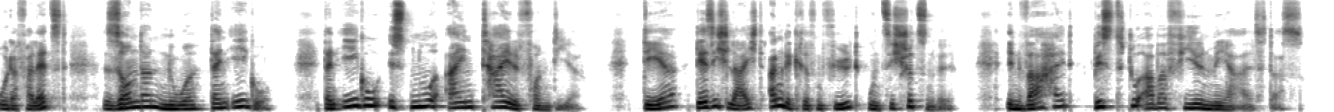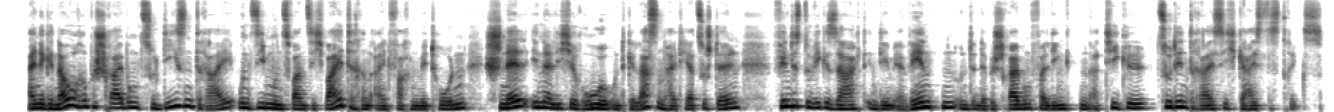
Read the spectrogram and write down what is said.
oder verletzt, sondern nur dein Ego. Dein Ego ist nur ein Teil von dir. Der, der sich leicht angegriffen fühlt und sich schützen will. In Wahrheit bist du aber viel mehr als das. Eine genauere Beschreibung zu diesen drei und 27 weiteren einfachen Methoden, schnell innerliche Ruhe und Gelassenheit herzustellen, findest du wie gesagt in dem erwähnten und in der Beschreibung verlinkten Artikel zu den 30 Geistestricks.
